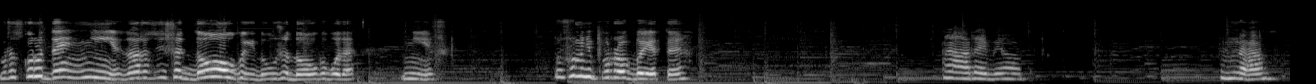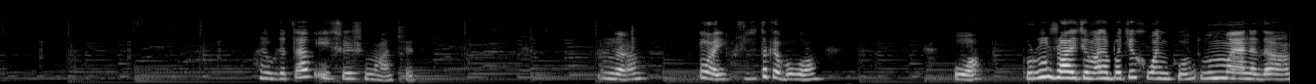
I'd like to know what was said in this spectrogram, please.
Вже скоро день. Ні. Зараз ще довго і дуже довго буде. Ніч. То що мені поробити? А, ребят. Да. Хай буде так і 16. Да. Ой, що це таке було? О, поружайте в мене потихоньку. В мене, да.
